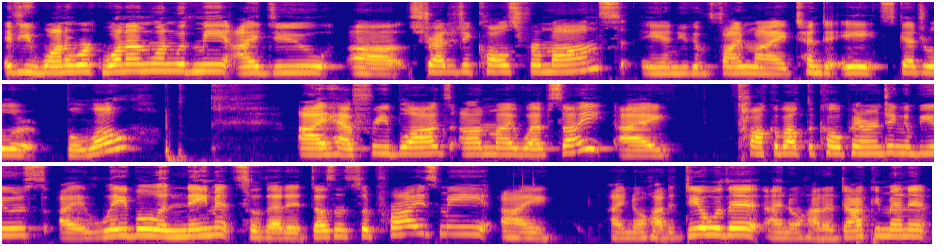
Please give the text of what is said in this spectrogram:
If you want to work one on one with me, I do uh, strategy calls for moms, and you can find my 10 to 8 scheduler below. I have free blogs on my website. I talk about the co parenting abuse. I label and name it so that it doesn't surprise me. I I know how to deal with it. I know how to document it.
